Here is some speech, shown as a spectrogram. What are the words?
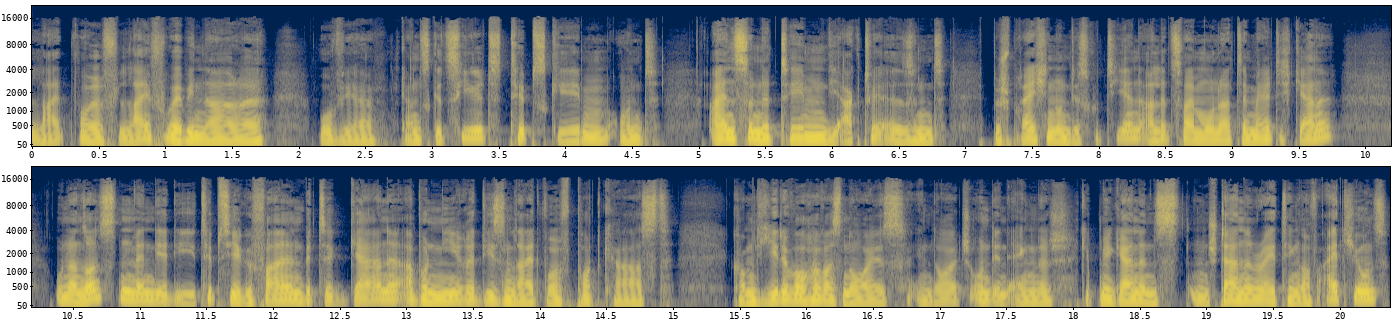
Leitwolf Live-Webinare, wo wir ganz gezielt Tipps geben und einzelne Themen, die aktuell sind, besprechen und diskutieren. Alle zwei Monate melde dich gerne. Und ansonsten, wenn dir die Tipps hier gefallen, bitte gerne abonniere diesen Leitwolf Podcast. Kommt jede Woche was Neues in Deutsch und in Englisch. Gib mir gerne ein Sterne-Rating auf iTunes.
